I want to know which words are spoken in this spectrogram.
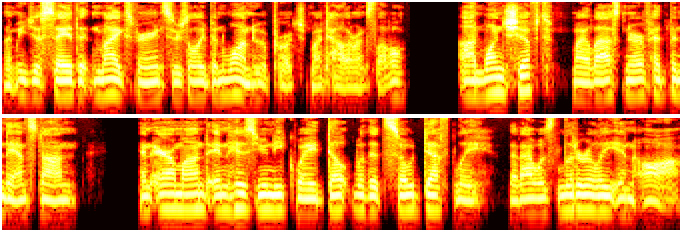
Let me just say that in my experience, there's only been one who approached my tolerance level. On one shift, my last nerve had been danced on, and Aramond, in his unique way, dealt with it so deftly that I was literally in awe.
